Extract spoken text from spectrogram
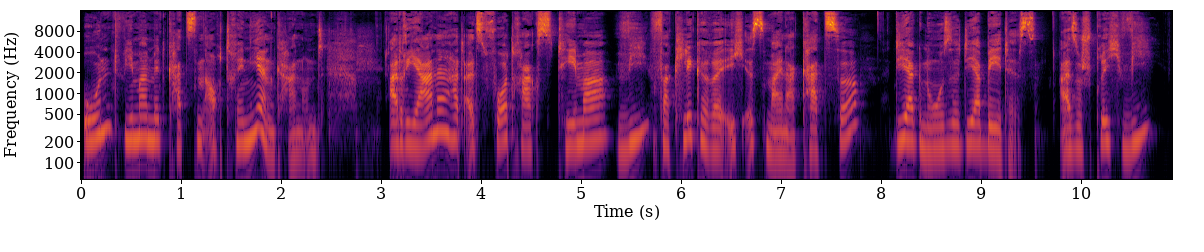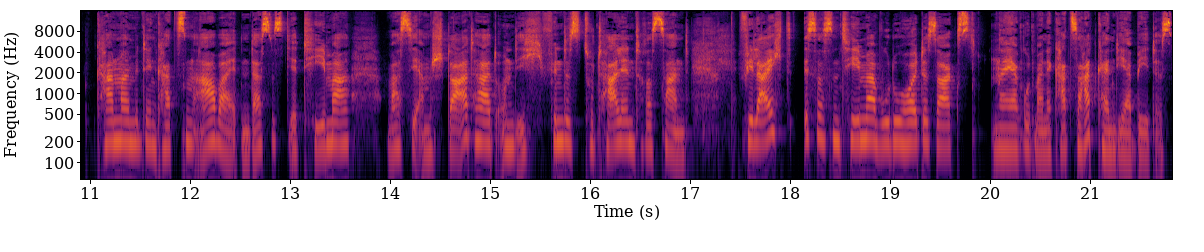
und wie man mit Katzen auch trainieren kann. Und Adriane hat als Vortragsthema, wie verklickere ich es meiner Katze? Diagnose Diabetes. Also sprich, wie kann man mit den Katzen arbeiten? Das ist ihr Thema, was sie am Start hat und ich finde es total interessant. Vielleicht ist das ein Thema, wo du heute sagst, naja gut, meine Katze hat kein Diabetes.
